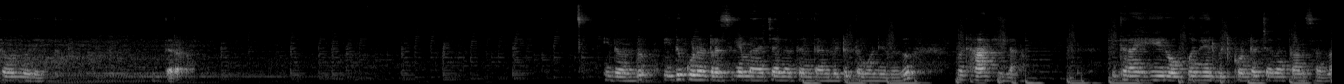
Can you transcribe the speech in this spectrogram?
ತೊಗೊಂಡ್ಬಿಡಿ. ಈ ಥರ. ಇದೊಂದು. ಇದು ಕೂಡ ಡ್ರೆಸ್ಗೆ ಮ್ಯಾಚ್ ಆಗುತ್ತೆ ಅಂತ ಹೇಳ್ಬಿಟ್ಟು ತೊಗೊಂಡಿರೋದು. ಬಟ್ ಹಾಕಿಲ್ಲ. ಈ ಥರ ಹೇರ್ ಓಪನ್ ಹೇರ್ ಬಿಟ್ಕೊಂಡ್ರೆ ಚೆನ್ನಾಗಿ ಕಾಣಿಸಲ್ಲ?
